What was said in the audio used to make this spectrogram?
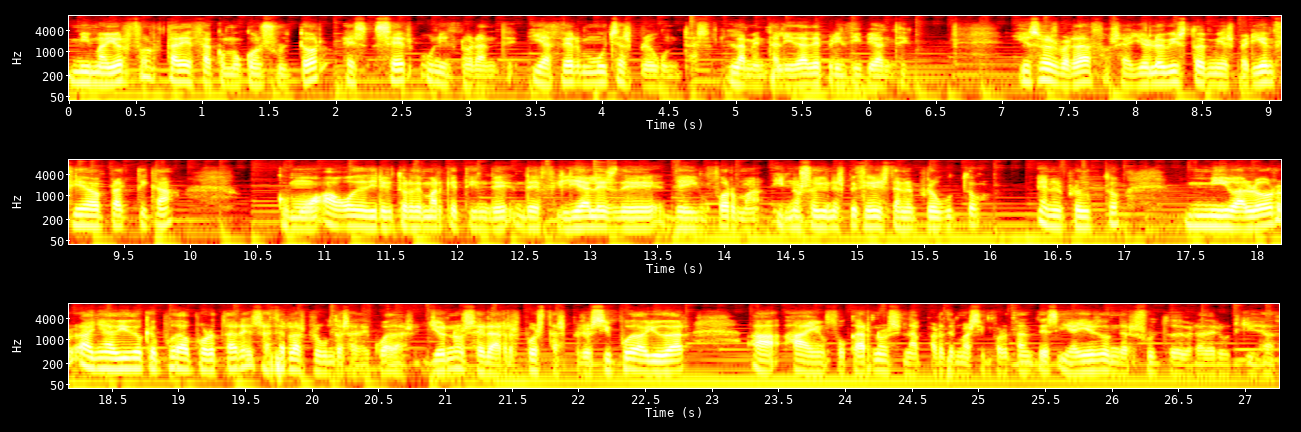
mi mayor fortaleza como consultor es ser un ignorante y hacer muchas preguntas, la mentalidad de principiante. Y eso es verdad, o sea, yo lo he visto en mi experiencia práctica como hago de director de marketing de, filiales de, Informa y no soy un especialista en el producto, en el producto, mi valor añadido que puedo aportar es hacer las preguntas adecuadas. Yo no sé las respuestas, pero sí puedo ayudar a, a enfocarnos en las partes más importantes y ahí es donde resulto de verdadera utilidad.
